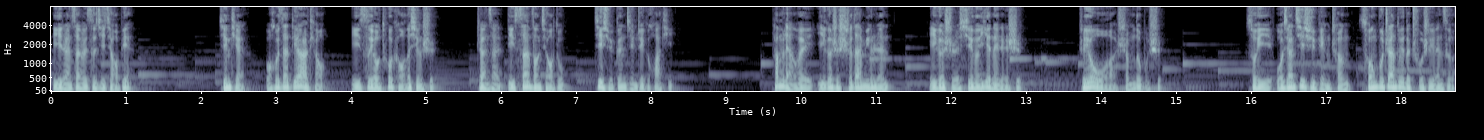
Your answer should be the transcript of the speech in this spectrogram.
依然在为自己狡辩。今天我会在第二条以自由脱口的形式，站在第三方角度继续跟进这个话题。他们两位，一个是时代名人，一个是新闻业内人士，只有我什么都不是，所以我将继续秉承从不站队的处事原则，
